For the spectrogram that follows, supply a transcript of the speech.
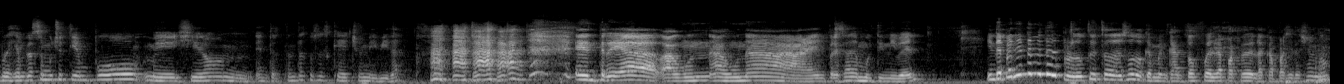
por ejemplo, hace mucho tiempo me hicieron, entre tantas cosas que he hecho en mi vida, entré a, a un- a una empresa de multinivel. Independientemente del producto y todo eso, lo que me encantó fue la parte de la capacitación, ¿no?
